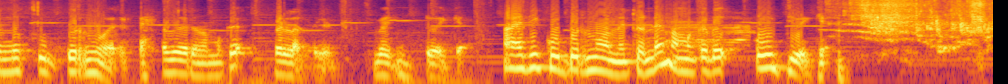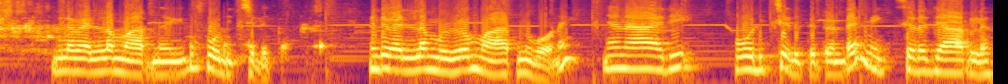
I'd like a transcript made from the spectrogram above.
ഒന്ന് കുതിർന്ന് വരട്ടെ. അതുവരെ നമുക്ക് വെള്ളത്തിൽ ഇട്ട് വയ്ക്കാം അരി കുതിർന്ന് വന്നിട്ടുണ്ട്. നമുക്കത് ഊറ്റി വയ്ക്കാം ഇതിലെ വെള്ളം മാറുന്ന കഴിഞ്ഞിട്ട് പൊടിച്ചെടുക്കാം. എന്നിട്ട് വെള്ളം മുഴുവൻ മാറുന്നു പോണേ. ഞാൻ ആ അരി പൊടിച്ചെടുത്തിട്ടുണ്ട്. മിക്സിയുടെ ജാറിൽ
